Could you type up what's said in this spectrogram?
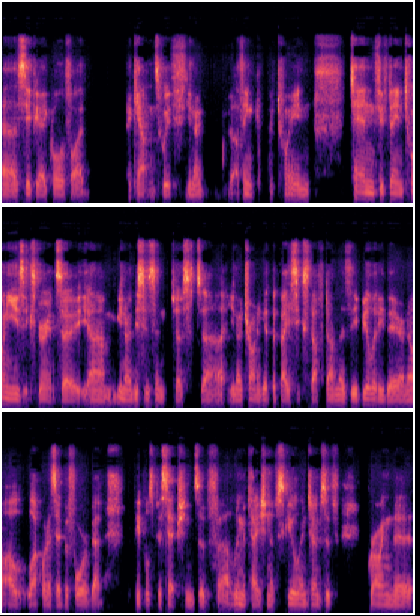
uh, CPA qualified accountants with you know I think between 10, 15, 20 years experience. So, um, you know, this isn't just, uh, you know, trying to get the basic stuff done. There's the ability there. And I, like what I said before about people's perceptions of uh, limitation of skill in terms of growing the,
